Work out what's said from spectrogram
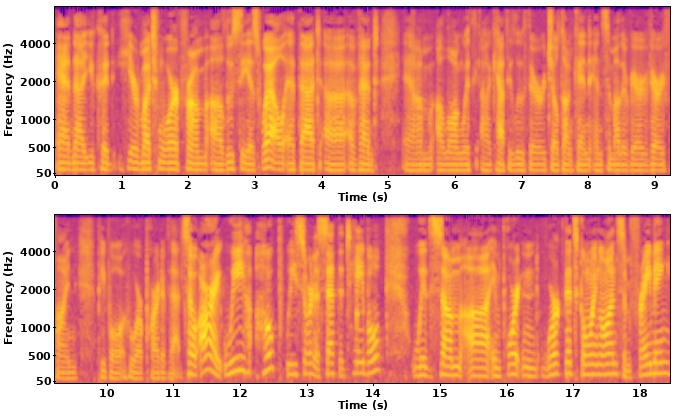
And uh, you could hear much more from uh, Lucy as well at that uh, event, um, along with uh, Kathy Luther, Jill Duncan, and some other very, very fine people who are part of that. So, all right, we hope we sort of set the table with some uh, important work that's going on, some framing.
